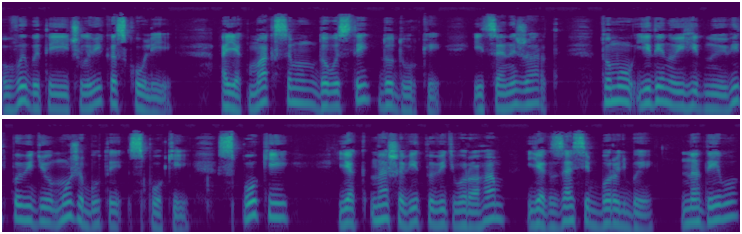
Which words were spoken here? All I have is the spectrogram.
вибити її чоловіка з колії, а як максимум довести до дурки, і це не жарт. Тому єдиною гідною відповіддю може бути спокій. Спокій, як наша відповідь ворогам, як засіб боротьби. На диво,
